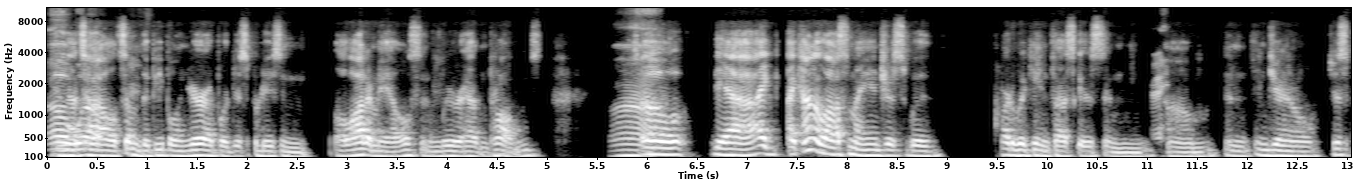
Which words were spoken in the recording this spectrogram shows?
Oh, and that's wow. how some of the people in Europe were just producing a lot of males and we were having problems. Wow. So, yeah, I, I kind of lost my interest with Hardwickii and Fuscus and, right. um, and in general, just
